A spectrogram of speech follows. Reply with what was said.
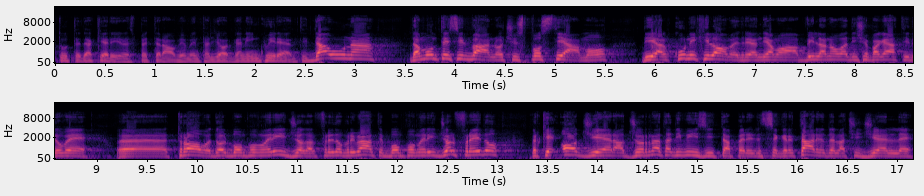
tutte da chiarire, spetterà ovviamente agli organi inquirenti. Da, una, da Montesilvano ci spostiamo di alcuni chilometri andiamo a Villanova di Cepagatti dove eh, trovo e do il buon pomeriggio ad Alfredo Primante, buon pomeriggio Alfredo perché oggi era giornata di visita per il segretario della CGL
